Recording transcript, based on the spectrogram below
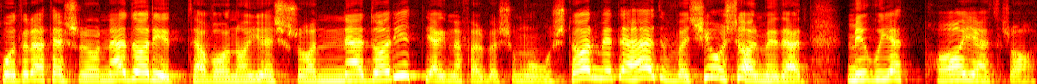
قدرتش را ندارید تواناییش را ندارید یک نفر به شما هشدار می‌دهد و چی هشدار می‌دهد؟ می‌گوید پایت را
